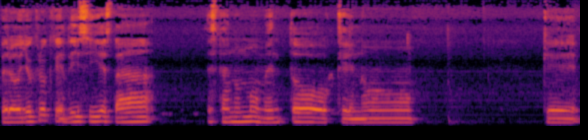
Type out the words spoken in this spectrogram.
Pero yo creo que DC está, está en un momento que no. que,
